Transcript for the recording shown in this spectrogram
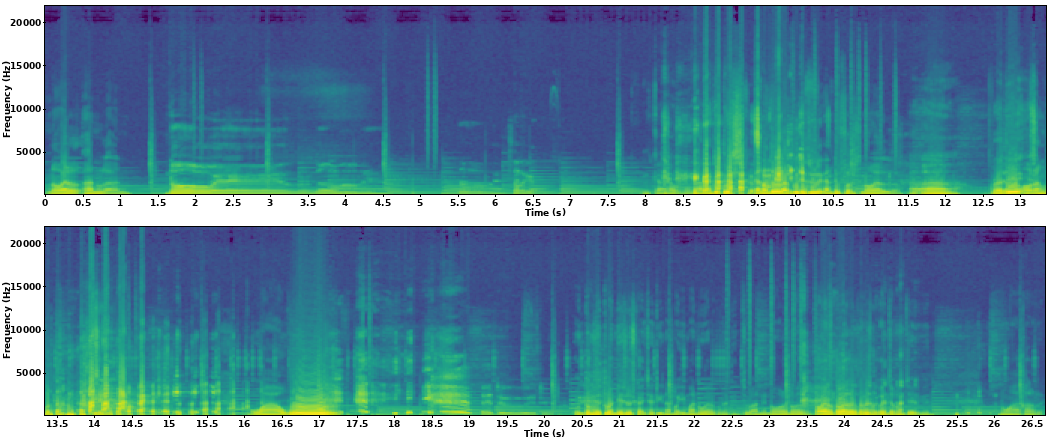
Noel anu lah an. Noel, Noel, Noel. Salah gak? enggak enggak lanjut wis. kan itu Sampai lagu dia. judulnya kan The First Noel loh Heeh. Berarti Berarti orang pertama sing wawur. Aduh, aduh. Untung ya Tuhan Yesus gak jadi nama Immanuel berarti. Celukane Noel Noel toel toel terus kanca-kanca. Noel akal. Rek.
